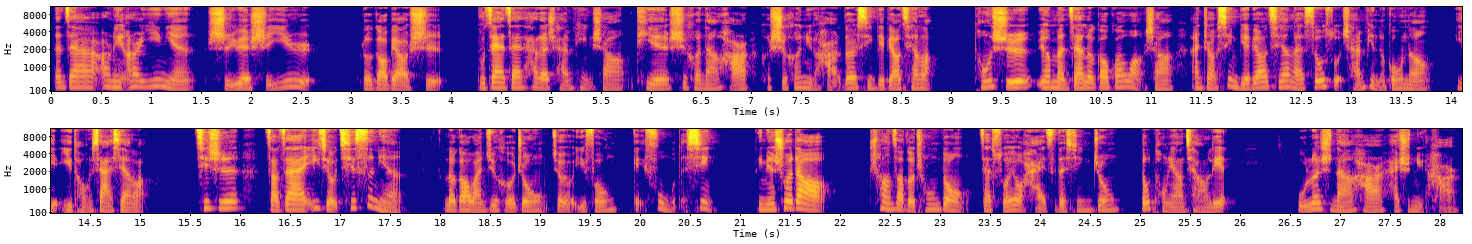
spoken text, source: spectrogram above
但在二零二一年十月十一日，乐高表示不再在它的产品上贴适合男孩和适合女孩的性别标签了。同时，原本在乐高官网上按照性别标签来搜索产品的功能也一同下线了。其实，早在一九七四年，乐高玩具盒中就有一封给父母的信，里面说到：创造的冲动在所有孩子的心中都同样强烈。无论是男孩还是女孩，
